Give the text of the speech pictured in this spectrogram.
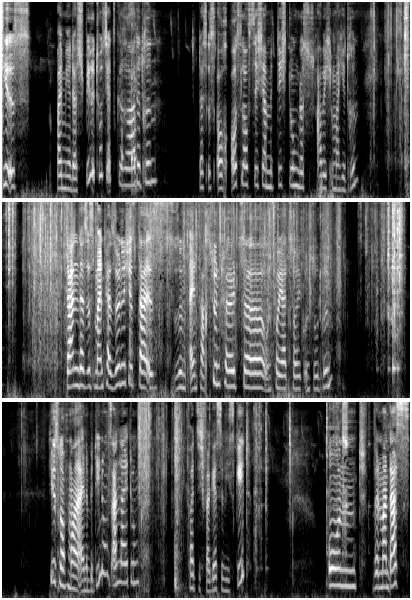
Hier ist bei mir das Spiritus jetzt gerade drin. Das ist auch auslaufsicher mit Dichtung. Das habe ich immer hier drin. Dann, das ist mein persönliches, da ist, sind einfach Zündhölzer und Feuerzeug und so drin. Hier ist nochmal eine Bedienungsanleitung, falls ich vergesse, wie es geht. Und wenn man das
